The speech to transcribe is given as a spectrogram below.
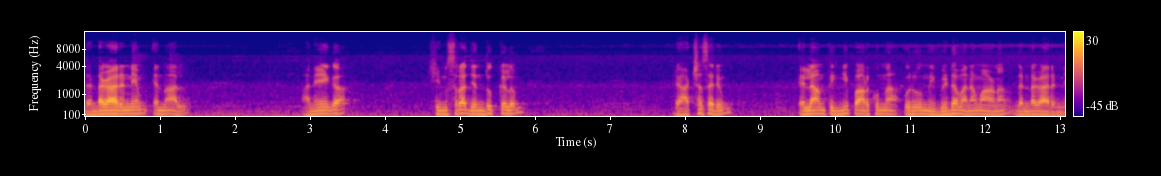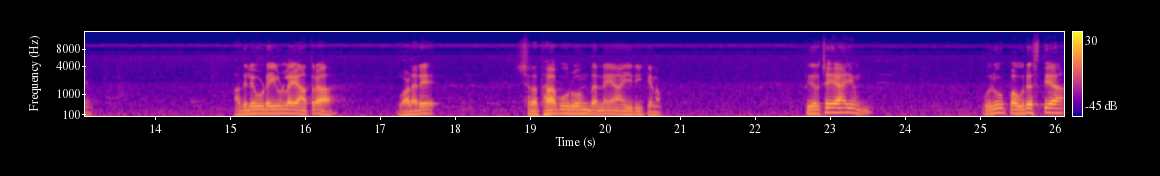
ദണ്ഡകാരണ്യം എന്നാൽ അനേക ഹിംസ്ര ജന്തുക്കളും രാക്ഷസരും എല്ലാം തിങ്ങിപ്പാർക്കുന്ന ഒരു നിബിഡ വനമാണ് ദണ്ഡകാരണ്യം. അതിലൂടെയുള്ള യാത്ര വളരെ ശ്രദ്ധാപൂർവം തന്നെ ആയിരിക്കണം തീർച്ചയായും ഒരു പൗരസ്ത്യ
